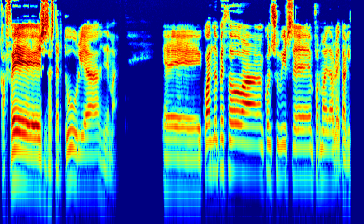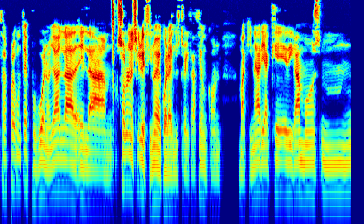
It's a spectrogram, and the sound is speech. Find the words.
cafés, esas tertulias y demás. Eh, ¿Cuándo empezó a consumirse en forma de tableta? Quizás os preguntéis, pues bueno, ya en la, en la, solo en el siglo XIX, con la industrialización, con maquinaria que, digamos, mmm,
